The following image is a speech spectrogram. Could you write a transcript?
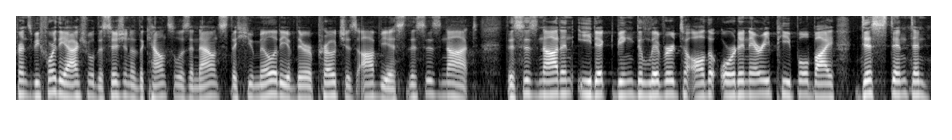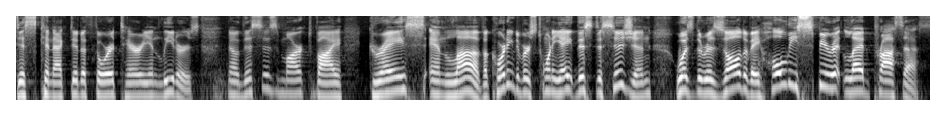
Friends, before the actual decision of the council is announced, the humility of their approach is obvious. This is not this is not an edict being delivered to all the ordinary people by distant and disconnected authoritarian leaders. No, this is marked by grace and love. According to verse 28, this decision was the result of a Holy Spirit led process.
